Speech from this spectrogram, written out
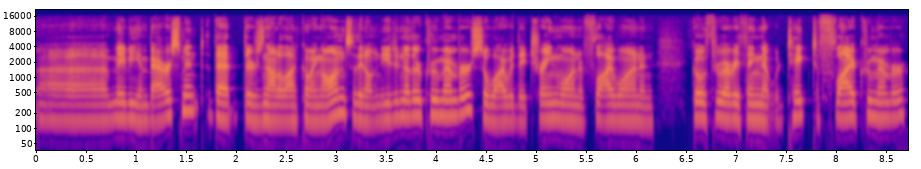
uh, maybe embarrassment that there's not a lot going on, so they don't need another crew member. So why would they train one and fly one and go through everything that would take to fly a crew member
